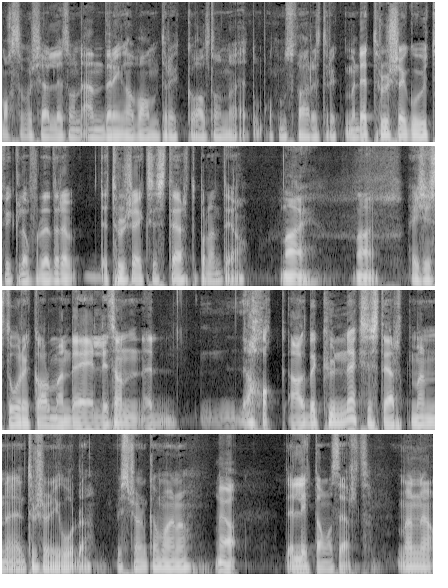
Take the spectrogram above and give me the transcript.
masse forskjellige sånn endring av vanntrykk og alt sånt, atmosfærisk trykk. Men det tror ikke jeg går utvikla, for det, det, tror ikke jeg eksisterte på den tida. Nei. Nei. Jeg er ikke historiker, men det er litt sånn eh, ja, Det kunne eksistert, men jeg tror ikke det gjorde det. Hvis du skjønner hva jeg mener. Ja. Det er litt avansert. Men ja.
